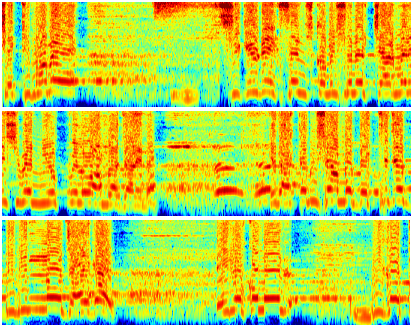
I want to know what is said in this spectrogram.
সে কীভাবে সিকিউরিটি এক্সচেঞ্জ কমিশনের চেয়ারম্যান হিসেবে নিয়োগ পেলেও আমরা জানি না। কিন্তু একটা বিষয় আমরা দেখছি যে বিভিন্ন জায়গায় এই রকমের বিগত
